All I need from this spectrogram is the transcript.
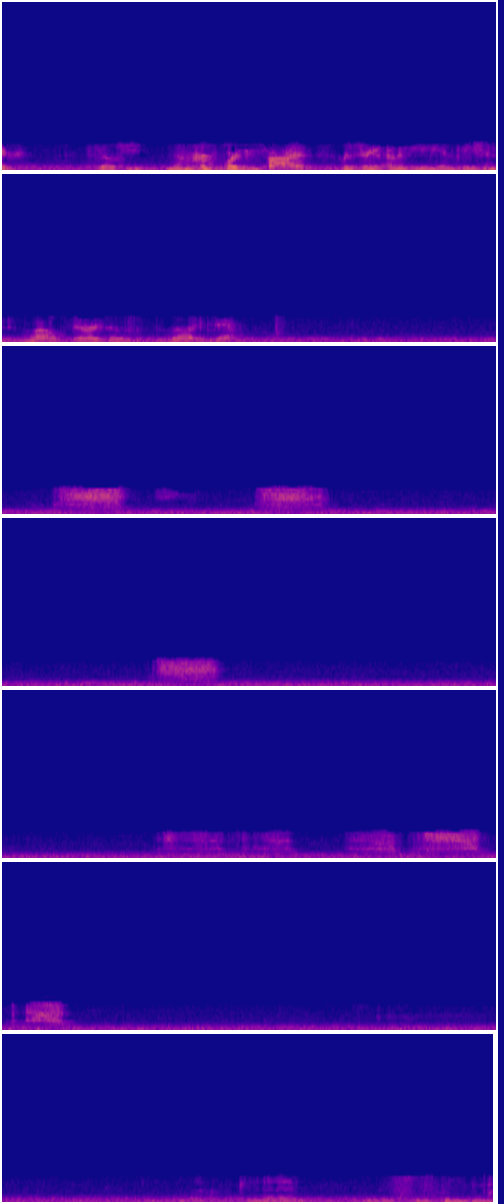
Sheet number forty-five, restraint of an avian patient while Sarah does the exam. полюбил.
